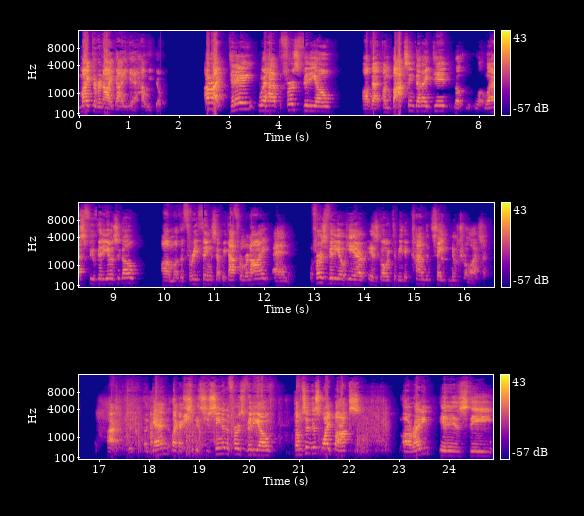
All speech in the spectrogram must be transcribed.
Mike the Rinnai guy here. How we doing? All right, today we have the first video of that unboxing that I did the last few videos ago um, of the three things that we got from Rinnai. And the first video here is going to be the condensate neutralizer. All right, again, like I, as you've seen in the first video, comes in this white box. Alrighty, it is the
